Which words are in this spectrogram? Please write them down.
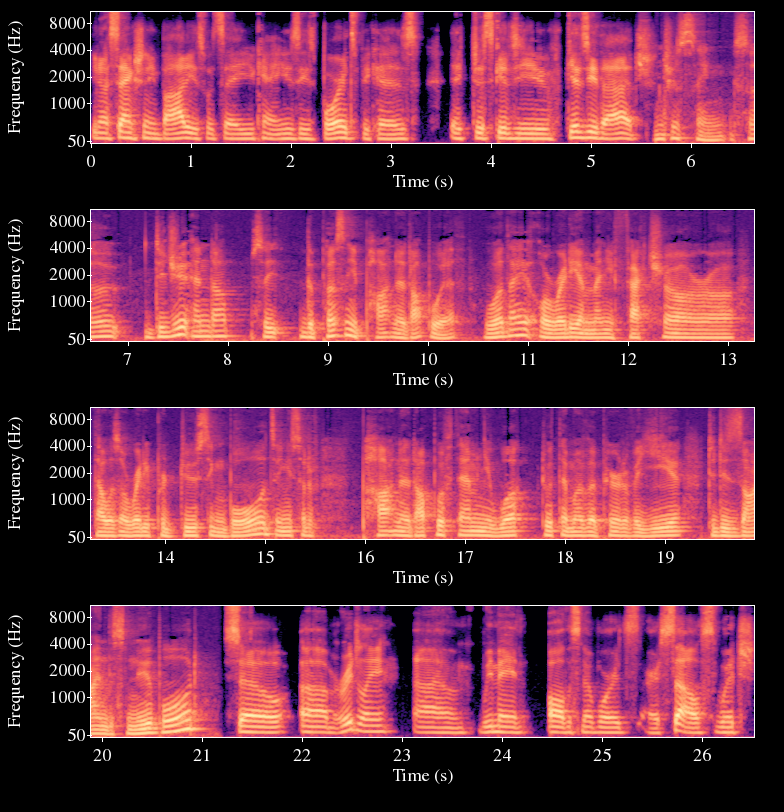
you know sanctioning bodies would say you can't use these boards because it just gives you gives you the edge. Interesting. So did you end up so the person you partnered up with were they already a manufacturer that was already producing boards and you sort of partnered up with them and you worked with them over a period of a year to design this new board? So um, originally um, we made all the snowboards ourselves, which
